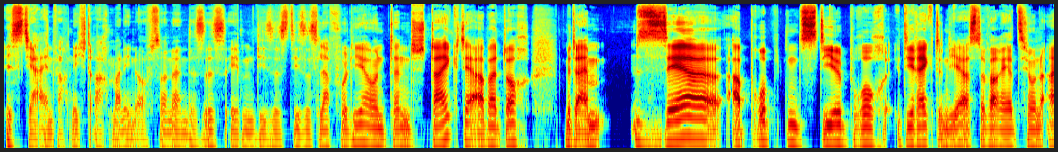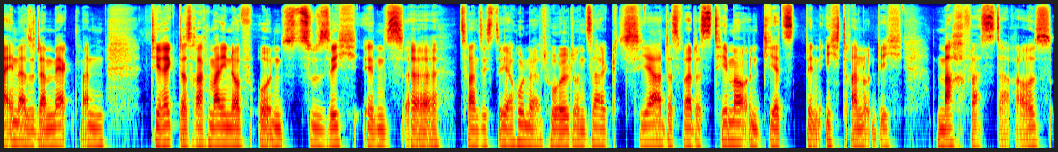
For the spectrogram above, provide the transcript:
ist ja einfach nicht Rachmaninow, sondern das ist eben dieses, dieses La Folia und dann steigt er aber doch mit einem sehr abrupten Stilbruch direkt in die erste Variation ein. Also da merkt man direkt, dass Rachmaninow uns zu sich ins äh, 20. Jahrhundert holt und sagt, ja, das war das Thema und jetzt bin ich dran und ich mache was daraus.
